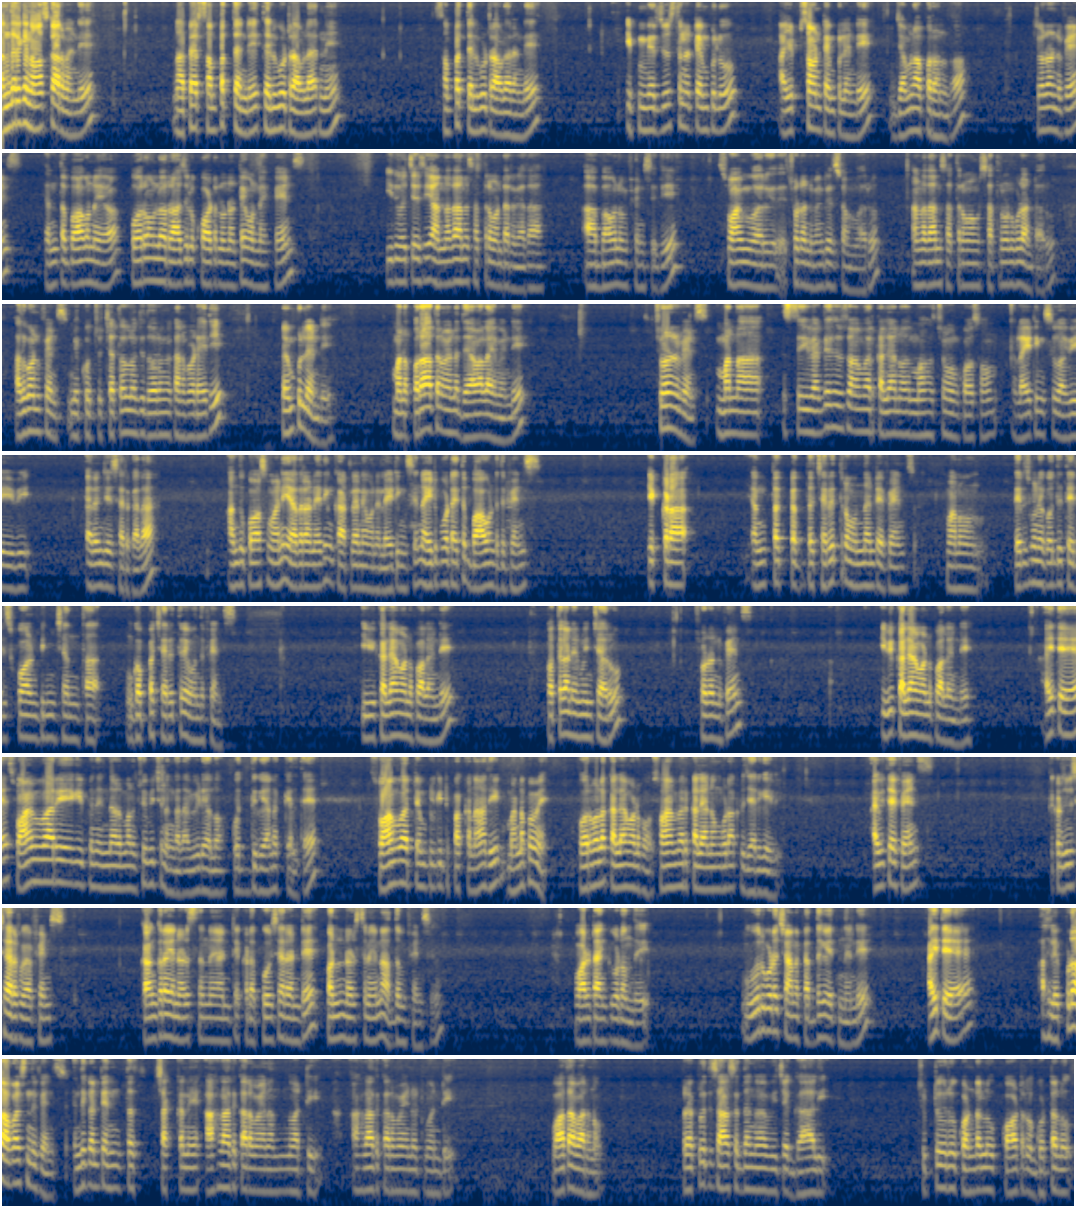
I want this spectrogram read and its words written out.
అందరికీ నమస్కారం అండి. నా పేరు సంపత్ అండి తెలుగు ట్రావెలర్ని. సంపత్ తెలుగు ట్రావెలర్ అండి. ఇప్పుడు మీరు చూస్తున్న టెంపుల్ అయ్యప్ప టెంపుల్ అండి జమలాపురంలో. చూడండి ఫ్రెండ్స్ ఎంత బాగున్నాయో. పూర్వంలో రాజుల కోటలు ఉన్నట్టే ఉన్నాయి ఫ్రెండ్స్. ఇది వచ్చేసి అన్నదాన సత్రం అంటారు కదా ఆ భవనం ఫ్రెండ్స్ ఇది. స్వామివారు చూడండి వెంకటేశ్వర స్వామి వారు అన్నదాన సత్రం సత్రం అని కూడా అంటారు. అదిగోండి ఫ్రెండ్స్ మీకు కొంచెం చెట్లలోంచి దూరంగా కనబడేది టెంపుల్ అండి. మన పురాతనమైన దేవాలయం అండి. చూడండి ఫ్రెండ్స్ మన శ్రీ వెంకటేశ్వర స్వామి వారి కళ్యాణ మహోత్సవం కోసం లైటింగ్స్ అవి ఇవి అరేంజ్ చేశారు కదా. అందుకోసం అని ఎదర అనేది ఇంకా అట్లనే ఉన్నాయి లైటింగ్స్. నైట్ పూట అయితే బాగుంటుంది ఫ్రెండ్స్. ఇక్కడ ఎంత పెద్ద చరిత్ర ఉందంటే ఫ్రెండ్స్ మనం తెలుసుకునే కొద్దీ తెలుసుకోవాలనిపించేంత గొప్ప చరిత్రే ఉంది ఫ్రెండ్స్. ఇవి కళ్యాణ మండపాలండి కొత్తగా నిర్మించారు. చూడండి ఫ్రెండ్స్. ఇవి కళ్యాణ మండపాలండి అయితే స్వామివారి ఇప్పుడు ఇందాక మనం చూపించినాం కదా వీడియోలో కొద్దిగా వెనక్కి వెళ్తే. స్వామివారి టెంపుల్ గిట్ పక్కన అది మండపమే. పూర్వంలో కళ్యాణ మండపం స్వామివారి కళ్యాణం కూడా అక్కడ జరిగేవి. అయితే ఫ్రెండ్స్ ఇక్కడ చూసారు ఫ్రెండ్స్? కంకర నడుస్తున్నాయి అంటే ఇక్కడ పోసారంటే పనులు నడుస్తున్నాయని అర్థం ఫ్రెండ్స్. వాటర్ ట్యాంక్ కూడా ఉంది. ఊరు కూడా చాలా పెద్దగా అవుతుందండి అయితే అసలు ఎప్పుడూ అవ్వాల్సింది ఫ్రెండ్స్ ఎందుకంటే ఇంత చక్కని ఆహ్లాదకరమైన ఆహ్లాదకరమైనటువంటి వాతావరణం. ప్రకృతి సహసిద్ధంగా వీచే గాలి చుట్టూరు కొండలు కోటలు గుట్టలు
